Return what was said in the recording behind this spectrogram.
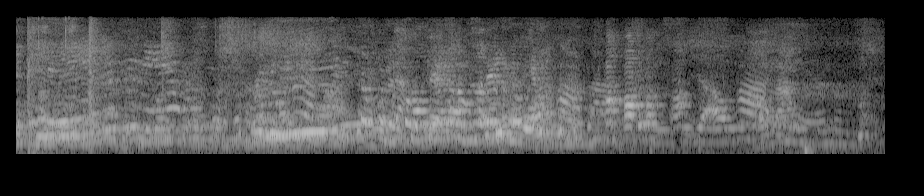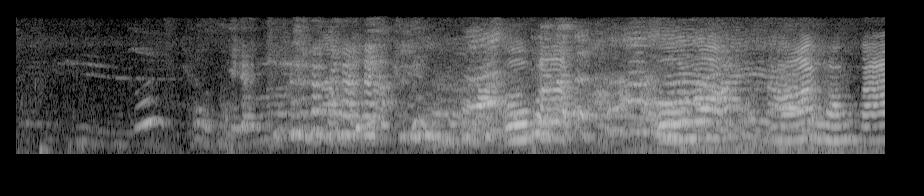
บแขน โอ้พระโอ้น้อยน้อยของตา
